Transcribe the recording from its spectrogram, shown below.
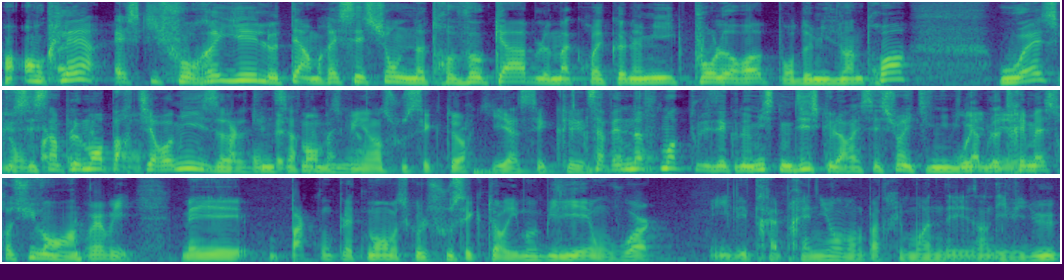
En, clair, est-ce qu'il faut rayer le terme récession de notre vocable macroéconomique pour l'Europe pour 2023 ou est-ce que c'est simplement partie remise d'une certaine manière Parce qu'il y a un sous-secteur qui est assez clé. Ça fait neuf mois que tous les économistes nous disent que la récession est inévitable le trimestre suivant. Hein. Oui, oui, mais pas complètement, parce que le sous-secteur immobilier, on voit il est très prégnant dans le patrimoine des individus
